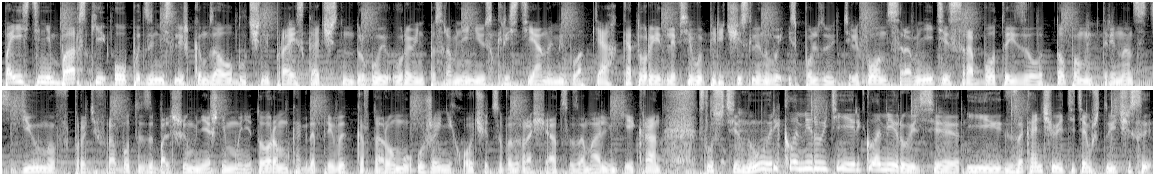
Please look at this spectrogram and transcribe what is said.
Поистине барский опыт за не слишком заоблачный прайс, качественно другой уровень по сравнению с крестьянами в лаптях, которые для всего перечисленного используют телефон. Сравните с работой за лэптопом 13 дюймов против работы за большим внешним монитором, когда привык ко второму уже не хочется возвращаться за маленький экран. Слушайте, ну рекламируйте и рекламируйте. И заканчивайте тем, что и часы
